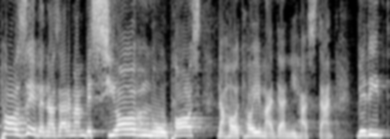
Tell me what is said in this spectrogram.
تازه به نظر من بسیار نوپاست نهادهای مدنی هستند. برید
